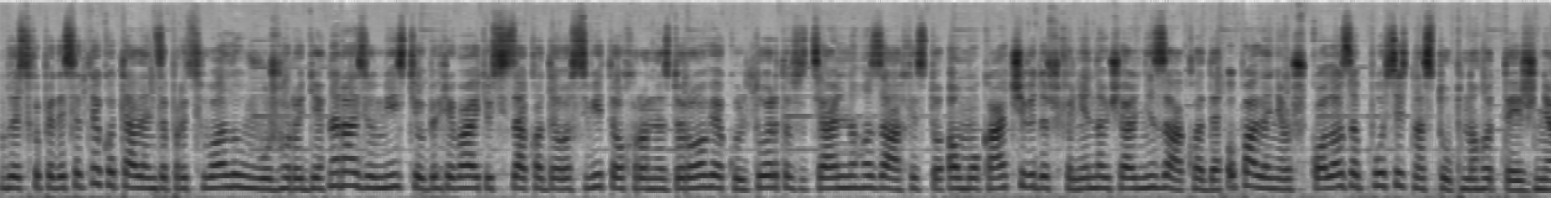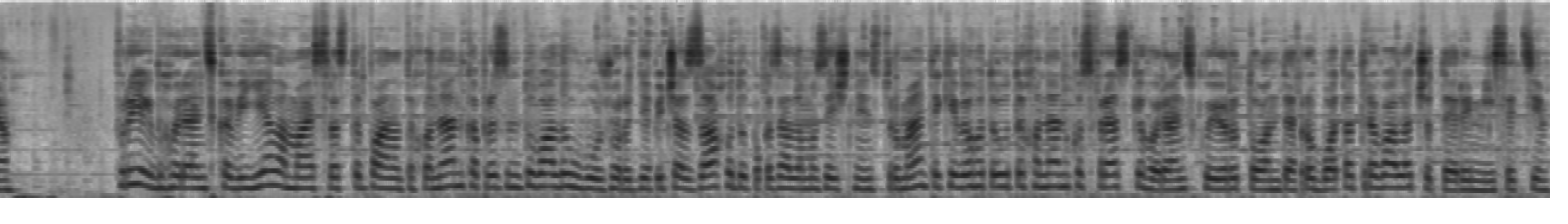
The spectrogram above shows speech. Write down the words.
Близько 50 котелень запрацювали в Ужгороді. Наразі у місті обігрівають усі заклади освіти, охорони здоров'я, культури та соціального захисту. А в Мукачеві дошкільні навчальні заклади. Опалення в школах запустять наступного тижня. Проєкт Горянська вієла майстра Степана Тихоненка презентували у Ужгороді. Під час заходу показали музичний інструмент, який виготовив Тихоненко з фрески Горянської ротонди. Робота тривала 4 місяці.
